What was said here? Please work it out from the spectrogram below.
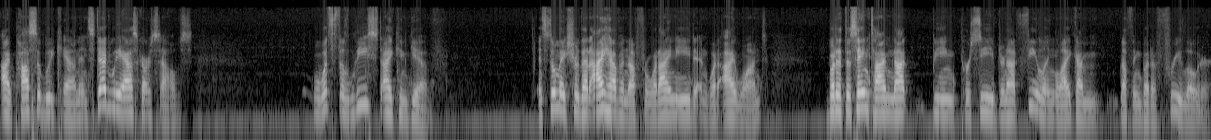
I possibly can. Instead, we ask ourselves, well, what's the least I can give? And still make sure that I have enough for what I need and what I want, but at the same time, not being perceived or not feeling like I'm nothing but a freeloader.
